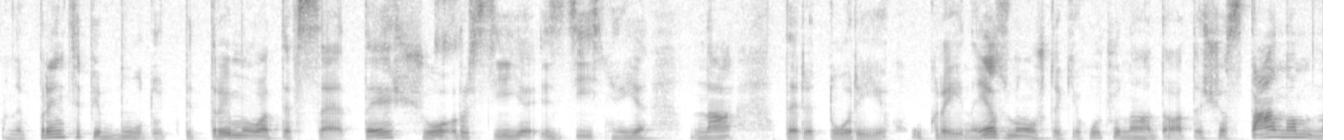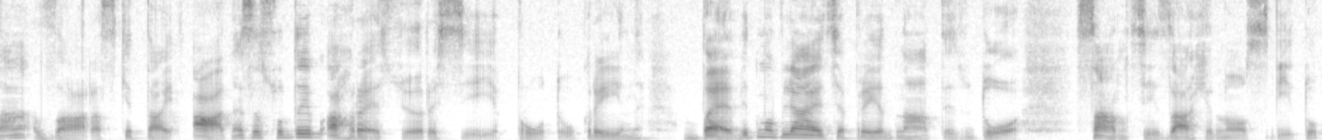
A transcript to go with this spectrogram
Вони, в принципі, будуть підтримувати все те, що Росія здійснює на території України. Я знову ж таки хочу нагадати, що станом на зараз Китай А не засудив агресію Росії проти України, Б відмовляється приєднатись до санкцій Західного світу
